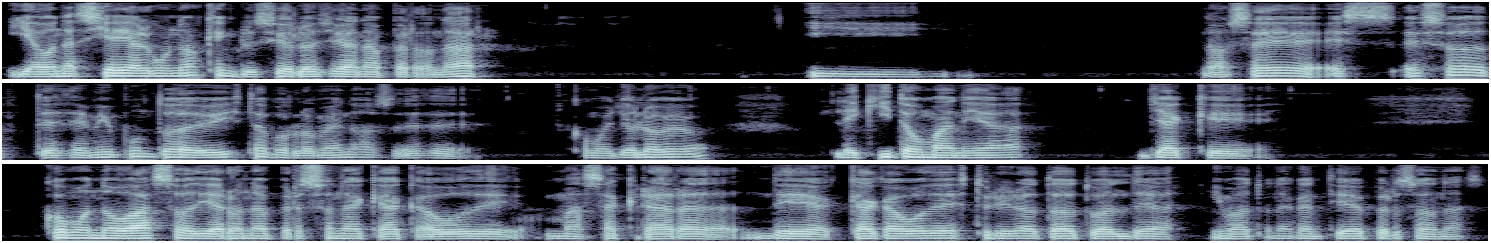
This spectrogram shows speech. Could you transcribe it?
Y aún así hay algunos que inclusive los llegan a perdonar. Y no sé, es eso desde mi punto de vista, por lo menos desde como yo lo veo, le quita humanidad, ya que ¿Cómo no vas a odiar a una persona que acabó de masacrar, a, de, que acabó de destruir a toda tu aldea y mató a una cantidad de personas?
